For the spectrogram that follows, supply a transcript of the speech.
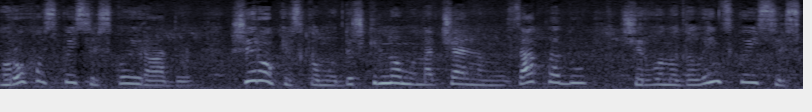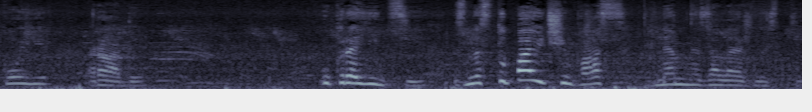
Гороховської сільської ради, Широківському дошкільному навчальному закладу Червонодолинської сільської ради. Українці, з наступаючим вас Днем Незалежності!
